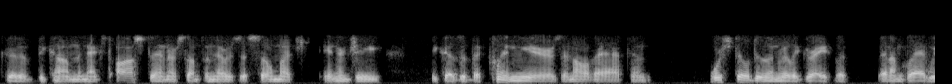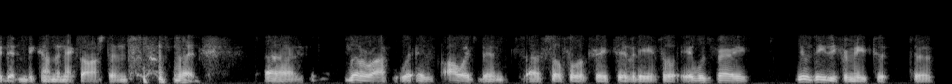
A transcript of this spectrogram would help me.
could have become the next Austin or something. There was just so much energy because of the Clinton years and all that, and we're still doing really great. But and I'm glad we didn't become the next Austin. but uh, Little Rock has always been uh, so full of creativity, and so it was very, it was easy for me to to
